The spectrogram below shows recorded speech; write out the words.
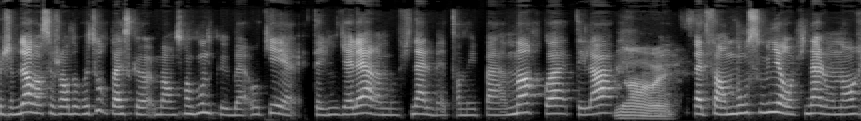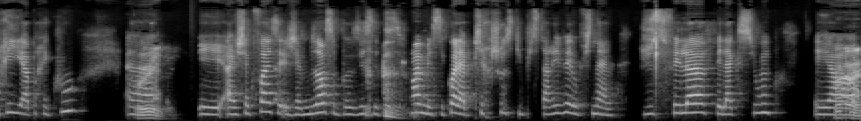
j'aime bien avoir ce genre de retour parce que bah, on se rend compte que, bah, ok, tu as une galère, mais au final, bah, tu n'en es pas mort, quoi. Tu es là. Ça te fait un bon souvenir. Au final, on en rit après coup. Euh, oui. Et à chaque fois, j'aime bien se poser cette question-là, mais c'est quoi la pire chose qui puisse t'arriver au final? Juste fais-le, fais l'action. Et euh,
